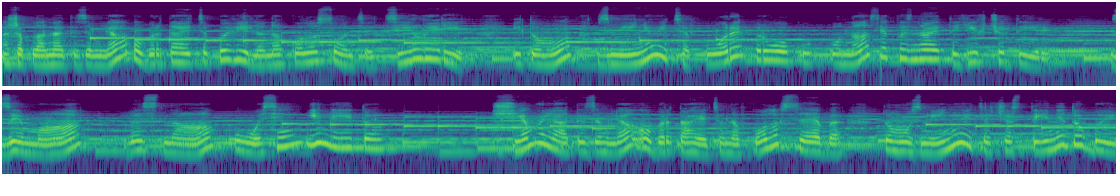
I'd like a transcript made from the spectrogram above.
Наша планета Земля обертається повільно навколо Сонця цілий рік і тому змінюються пори року. У нас, як ви знаєте, їх чотири зима, весна, осінь і літо. Ще маляти земля обертається навколо себе, тому змінюються частини доби,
